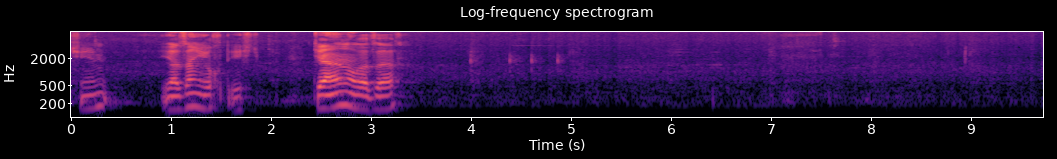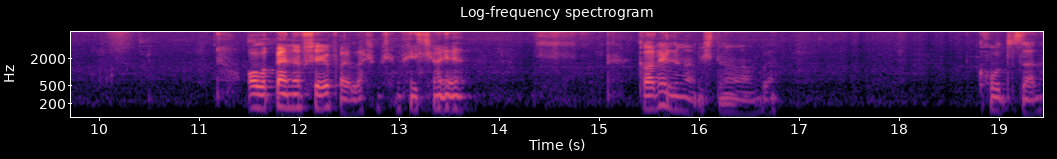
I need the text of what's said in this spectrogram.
Kim? Yazan yoxdur heç. Gələn olacaq. Alıp bənövşəyi paylaşmışam hekayə. Qara eləməmişdim ama ben. Kod zaten.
